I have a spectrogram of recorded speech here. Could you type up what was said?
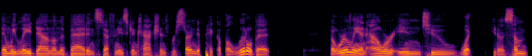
Then we laid down on the bed, and Stephanie's contractions were starting to pick up a little bit, but we're only an hour into what you know some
